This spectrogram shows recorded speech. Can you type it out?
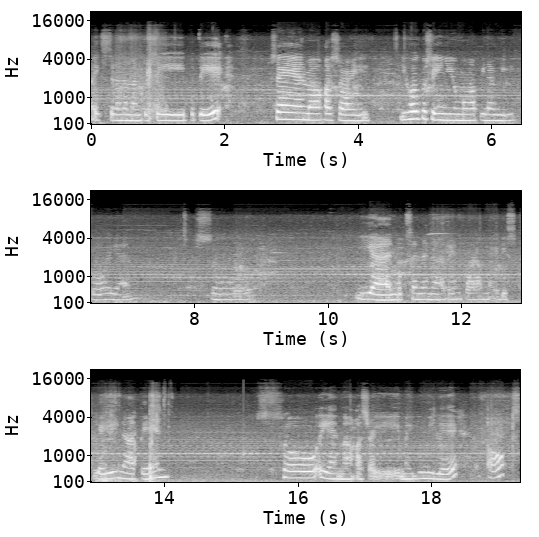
Pa-extra naman to si puti. So, ayan mga kasari. I-haul ko sa inyo yung mga pinamili ko. Ayan. So, yan. Buksan na natin para ma-display natin. So, ayan mga kasari. May bumili. Oops.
